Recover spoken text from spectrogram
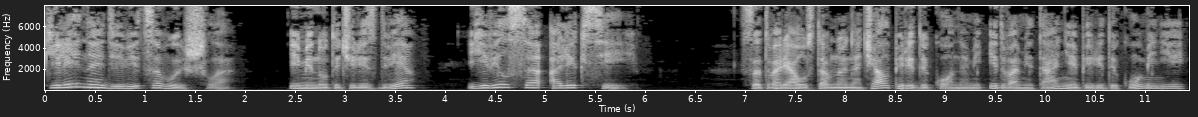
Келейная девица вышла, и минуты через две явился Алексей. Сотворя уставной начал перед иконами и два метания перед игуменьей,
